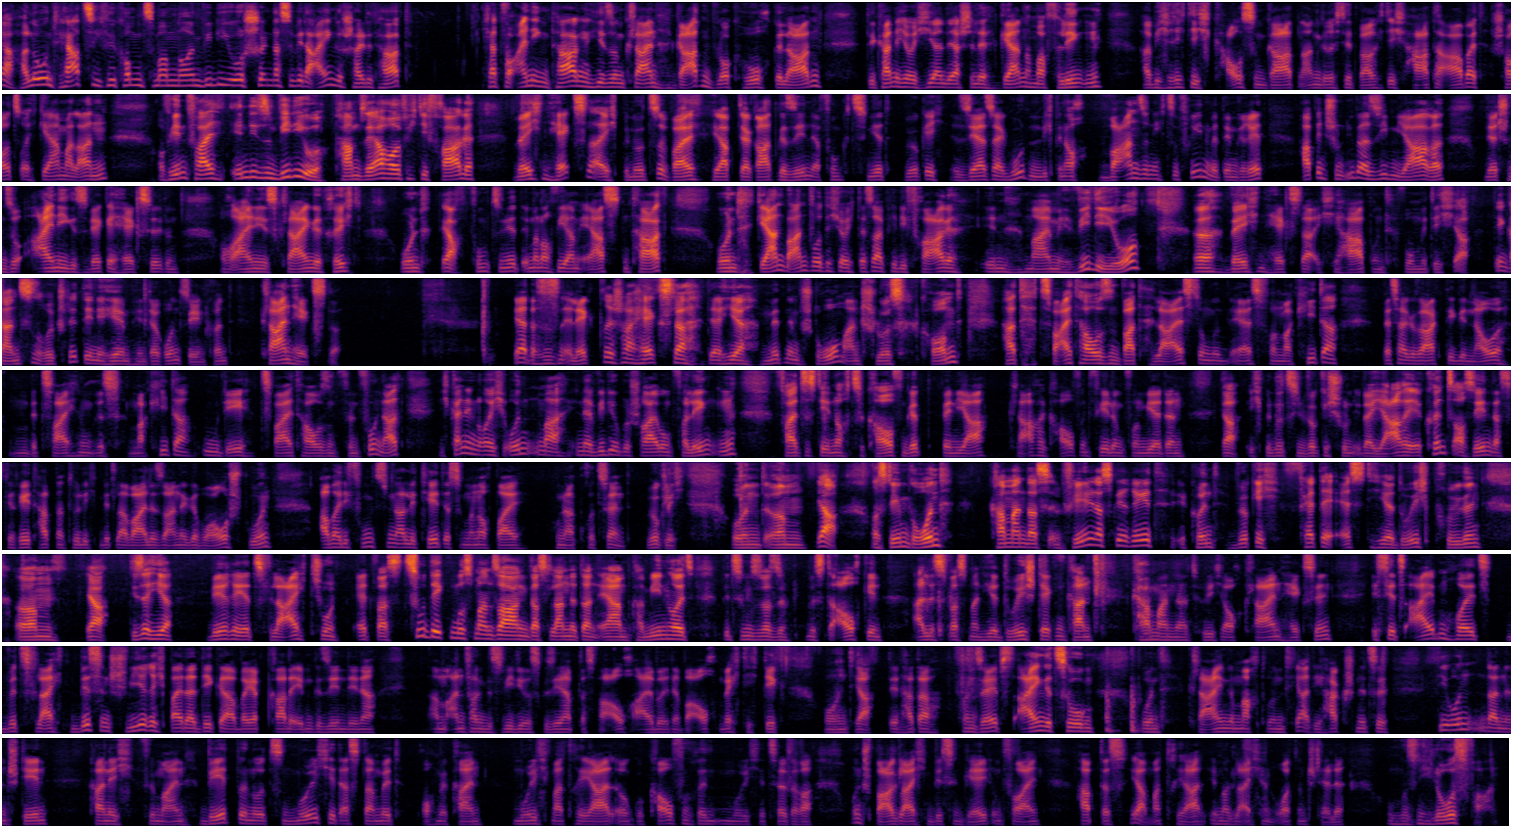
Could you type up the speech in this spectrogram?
Ja, hallo und herzlich willkommen zu meinem neuen Video. Schön, dass ihr wieder eingeschaltet habt. Ich hatte vor einigen Tagen hier so einen kleinen Gartenvlog hochgeladen. Den kann ich euch hier an der Stelle gerne nochmal verlinken. Habe ich richtig Chaos im Garten angerichtet, war richtig harte Arbeit. Schaut es euch gerne mal an. Auf jeden Fall in diesem Video kam sehr häufig die Frage, welchen Häcksler ich benutze, weil ihr habt ja gerade gesehen, der funktioniert wirklich sehr, sehr gut und ich bin auch wahnsinnig zufrieden mit dem Gerät. Habe ihn schon über sieben Jahre und der hat schon so einiges weggehäckselt und auch einiges klein gekriegt und ja, funktioniert immer noch wie am ersten Tag. Und gern beantworte ich euch deshalb hier die Frage in meinem Video, äh, welchen Häcksler ich hier habe und womit ich ja den ganzen Rückschnitt, den ihr hier im Hintergrund sehen könnt, klein häcksle. Ja, das ist ein elektrischer Häcksler, der hier mitten im Stromanschluss kommt, hat 2000 Watt Leistung und er ist von Makita Besser gesagt, die genaue Bezeichnung ist Makita UD 2500. Ich kann ihn euch unten mal in der Videobeschreibung verlinken, falls es den noch zu kaufen gibt. Wenn ja, klare Kaufempfehlung von mir, denn ja, ich benutze ihn wirklich schon über Jahre. Ihr könnt es auch sehen, das Gerät hat natürlich mittlerweile seine Gebrauchsspuren, aber die Funktionalität ist immer noch bei 100 Prozent, wirklich. Und ähm, ja, aus dem Grund kann man das empfehlen, das Gerät. Ihr könnt wirklich fette Äste hier durchprügeln. Ähm, ja, dieser hier wäre jetzt vielleicht schon etwas zu dick, muss man sagen. Das landet dann eher am Kaminholz, beziehungsweise müsste auch gehen. Alles, was man hier durchstecken kann, kann man natürlich auch klein häckseln. Ist jetzt Eibenholz, wird es vielleicht ein bisschen schwierig bei der Dicke, aber ihr habt gerade eben gesehen, den er am Anfang des Videos gesehen habt, das war auch Albe, der war auch mächtig dick und ja, den hat er von selbst eingezogen und klein gemacht und ja, die Hackschnitzel, die unten dann entstehen, kann ich für mein Beet benutzen, mulche das damit, brauche mir kein Mulchmaterial irgendwo kaufen, Rindenmulch etc. und spare gleich ein bisschen Geld und vor allem habe das ja, Material immer gleich an Ort und Stelle und muss nicht losfahren.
